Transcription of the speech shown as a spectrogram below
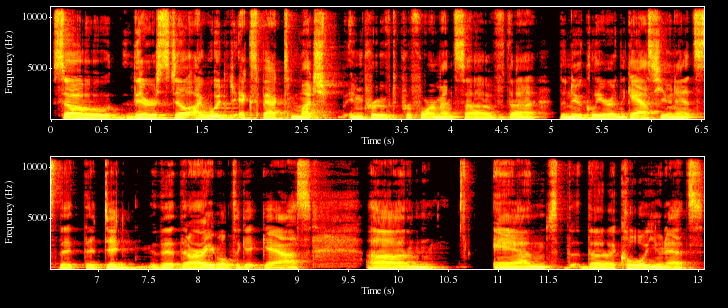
so there's still, I would expect much improved performance of the the nuclear and the gas units that that did that, that are able to get gas, um, and the coal units.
